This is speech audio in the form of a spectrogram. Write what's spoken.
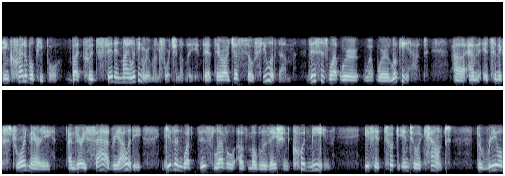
incredible people, but could fit in my living room, unfortunately. That there are just so few of them. This is what we're what we're looking at, uh, and it's an extraordinary and very sad reality given what this level of mobilization could mean if it took into account the real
